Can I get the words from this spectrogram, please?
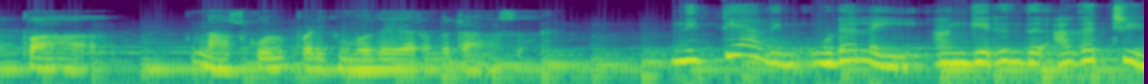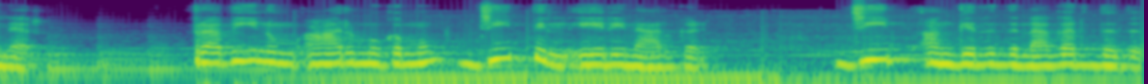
அப்பா நான் ஸ்கூல் படிக்கும்போதே இறந்துட்டாங்க சார் நித்யாவின் உடலை அங்கிருந்து அகற்றினர். பிரவீனும் ஆறுமுகமும் ஜீப்பில் ஏறினார்கள். ஜீப் அங்கிருந்து நகர்ந்தது.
